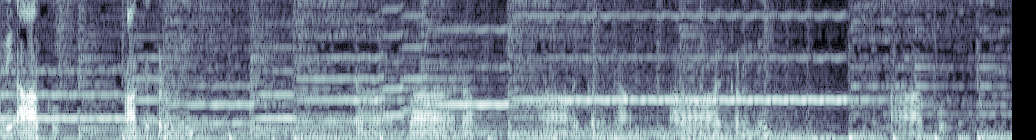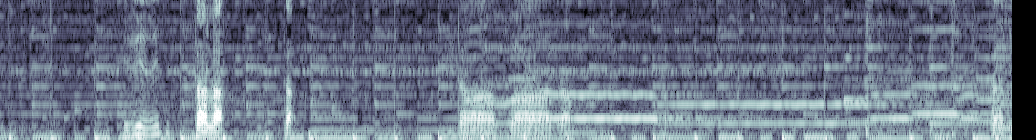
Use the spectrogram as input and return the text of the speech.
ఇది ఆకు. ఆకు ఎక్కడ ఉంది ఇక్కడ ఉంది ఆకు ఇది తల. త. టబారం తల.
